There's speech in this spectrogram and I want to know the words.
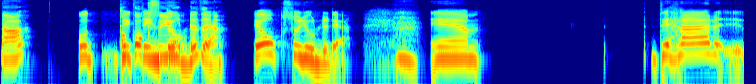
Ja, Och, och också inte, gjorde det. Jag också gjorde det. Ehm, det här eh,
